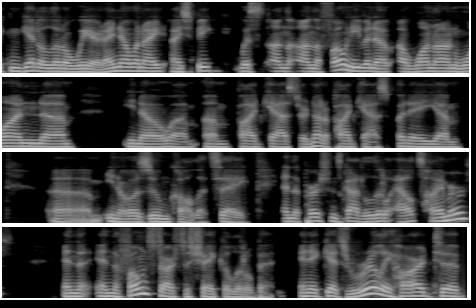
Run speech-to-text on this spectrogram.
it can get a little weird. I know when I, I speak with on the on the phone, even a, a one-on-one, um, you know, um, um, podcast or not a podcast, but a um, um, you know a Zoom call, let's say, and the person's got a little Alzheimer's, and the and the phone starts to shake a little bit, and it gets really hard to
